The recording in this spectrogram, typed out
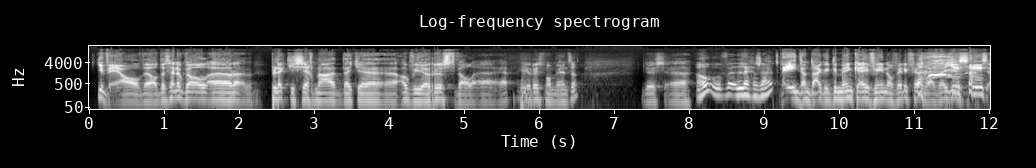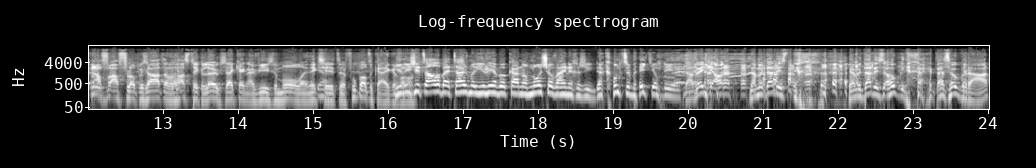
Jawel, wel. Er zijn ook wel eh, plekjes, zeg maar, dat je eh, ook weer je rust wel eh, hebt. Je rustmomenten. Dus eh, Oh, leg eens uit. nee, dan duik ik de menk even in of weet ik veel wat. Weet je, Af, afgelopen zaterdag was hartstikke leuk. Zij kijkt naar Wie is de Mol en ik Ja. zit eh, voetbal te kijken. Jullie gewoon. zitten allebei thuis, maar jullie hebben elkaar nog nooit zo weinig gezien. Daar komt het een beetje op neer. Nou, weet je, al- nou, maar dat is, ja, maar dat is, ook, dat is ook raar.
